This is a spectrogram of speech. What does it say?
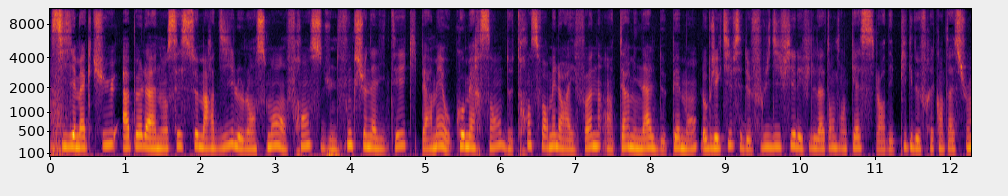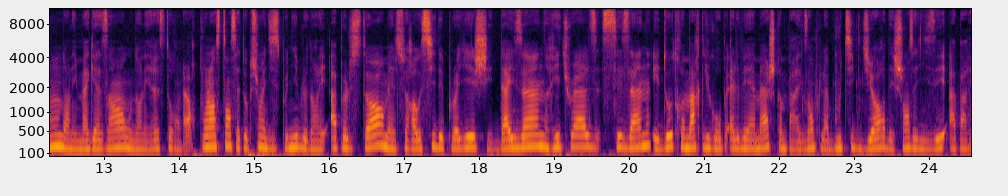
Sixième actu, Apple a annoncé ce mardi le lancement en France d'une fonctionnalité qui permet aux commerçants de transformer leur iPhone en terminal de paiement. L'objectif c'est de fluidifier les files d'attente en caisse lors des pics de fréquentation dans les magasins ou dans les restaurants. Alors pour l'instant cette option est disponible dans les Apple Store mais elle sera aussi déployée chez Dyson, Rituals, Cézanne et d'autres marques du groupe LVMH comme par exemple la boutique Dior des Champs-Élysées à Paris.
